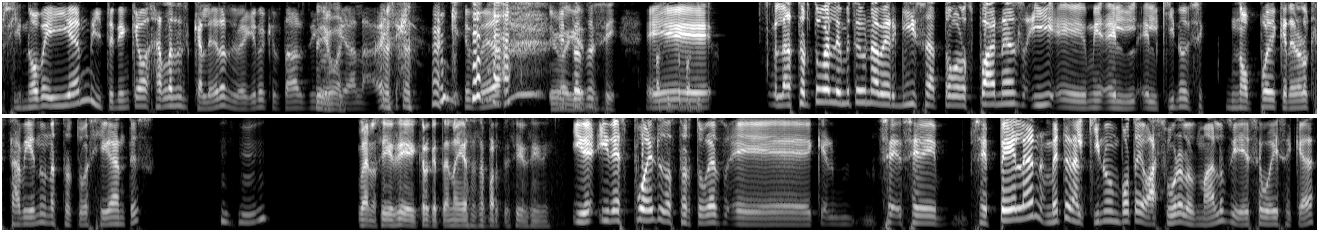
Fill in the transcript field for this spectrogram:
si no veían y tenían que bajar las escaleras, me imagino que estaban así Sí, que bueno. a la verga. Qué pedo. Sí, Entonces sí. Pasito, eh, Las tortugas le meten una verguiza a todos los panas y eh, el, el Kino dice no puede creer lo que está viendo, unas tortugas gigantes. Ujú. Bueno, sí, sí, creo que te no llegas a esa parte. Sí, sí, sí. Y, de- y después las tortugas eh, que se, se, se pelan, meten al Kino en un bote de basura a los malos y ese güey se queda.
